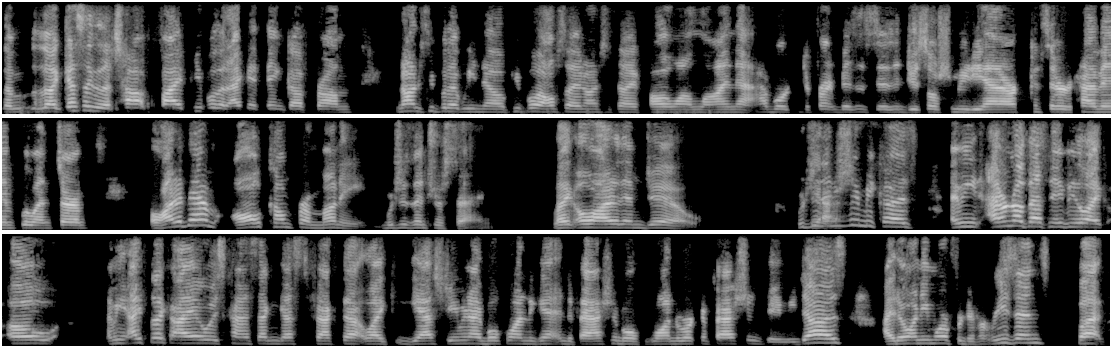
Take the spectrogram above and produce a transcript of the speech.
the I guess like the top five people that I can think of from not just people that we know, people also I don't necessarily follow online that have worked in different businesses and do social media and are considered kind of an influencer. A lot of them all come from money, which is interesting. Like a lot of them do, which is interesting because I mean I don't know if that's maybe like oh I mean I feel like I always kind of second guess the fact that like yes Jamie and I both wanted to get into fashion, both wanted to work in fashion. Jamie does. I don't anymore for different reasons, but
